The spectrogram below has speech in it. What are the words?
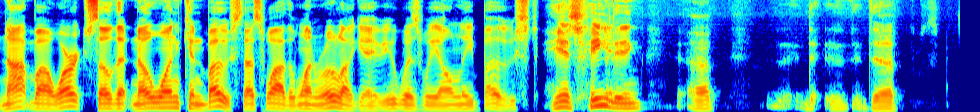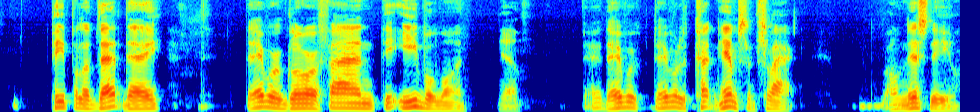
not by works, so that no one can boast. That's why the one rule I gave you was we only boast. His healing, uh, the, the people of that day, they were glorifying the evil one. Yeah. They, they were they were cutting him some slack on this deal.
